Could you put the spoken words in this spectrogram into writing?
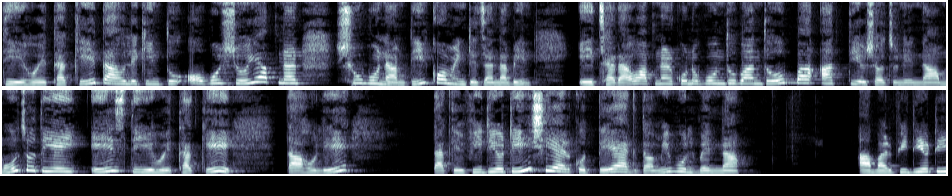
দিয়ে হয়ে থাকে, তাহলে কিন্তু অবশ্যই আপনার শুভ নামটি কমেন্টে জানাবেন। এছাড়াও আপনার কোনো বন্ধু বান্ধব বা আত্মীয় স্বজনের নামও যদি এই এস দিয়ে হয়ে থাকে, তাহলে তাকে ভিডিওটি শেয়ার করতে একদমই ভুলবেন না। আমার ভিডিওটি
